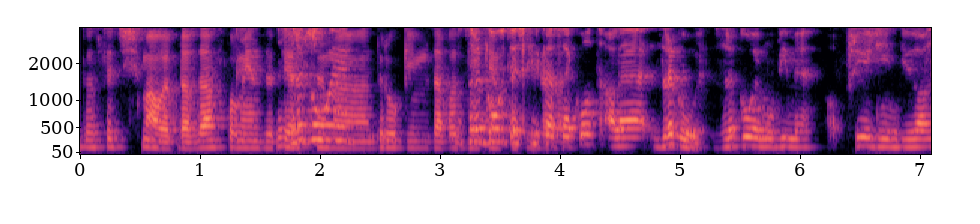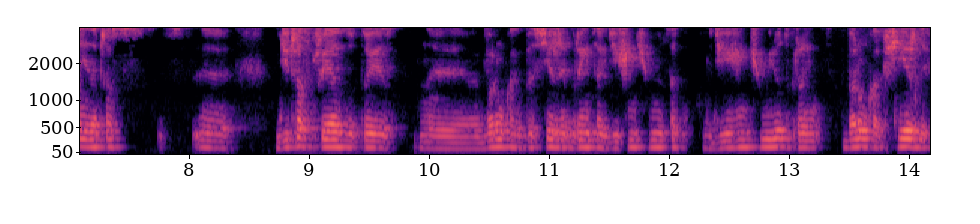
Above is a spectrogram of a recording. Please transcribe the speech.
dosyć małe, prawda? Pomiędzy Z pierwszym reguły- a drugim Z zawodnikiem. reguły to jest kilka sekund, ale z reguły, z reguły mówimy o przyjeździe indywidualnie na czas, y, gdzie czas przejazdu to jest y, w warunkach bezśnieżnych w granicach 10 minut, w 10 minut, w warunkach śnieżnych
